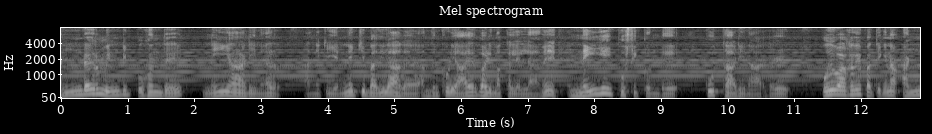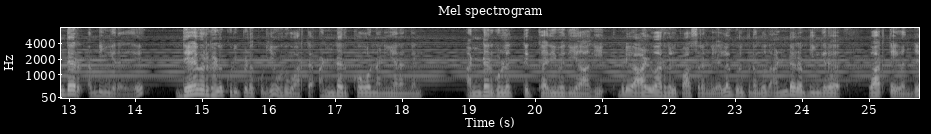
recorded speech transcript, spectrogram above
அண்டர் மிண்டி புகுந்து நெய்யாடினர். அன்னைக்கு எண்ணெய்க்கு பதிலாக அங்கே இருக்கக்கூடிய ஆயர்பாடி மக்கள் எல்லாமே நெய்யை பூசிக்கொண்டு கூத்தாடினார்கள். பொதுவாகவே பார்த்திங்கன்னா அண்டர் அப்படிங்கிறது தேவர்களை குறிப்பிடக்கூடிய ஒரு வார்த்தை. அண்டர் கோன் அணியரங்கன் அண்டர் குலத்துக்கு அதிபதியாகி இப்படி ஆழ்வார்கள் பாசுரங்கள் எல்லாம் குறிப்பிடும்போது அண்டர் அப்படிங்கிற வார்த்தை வந்து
